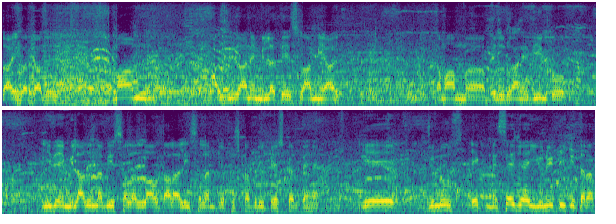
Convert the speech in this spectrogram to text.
تمام عزیزان ملت اسلامیہ تمام بزرگان دین کو عید میلاد النبی صلی اللہ تعالیٰ علیہ وسلم کی خوشخبری پیش کرتے ہیں یہ جلوس ایک میسیج ہے یونیٹی کی طرف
